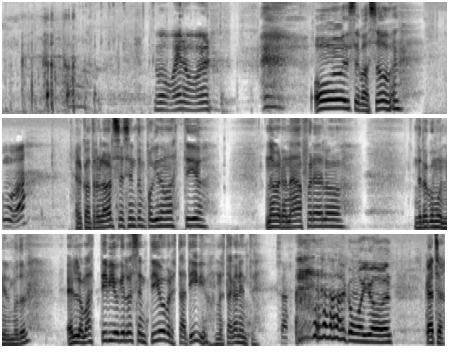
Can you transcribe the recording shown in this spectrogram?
Estuvo bueno, weón. Oh, se pasó, man. ¿Cómo va? El controlador se siente un poquito más tío. No, pero nada fuera de lo, de lo común, ni el motor. Es lo más tibio que lo he sentido, pero está tibio, no está caliente. Como yo, man. Cacha.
